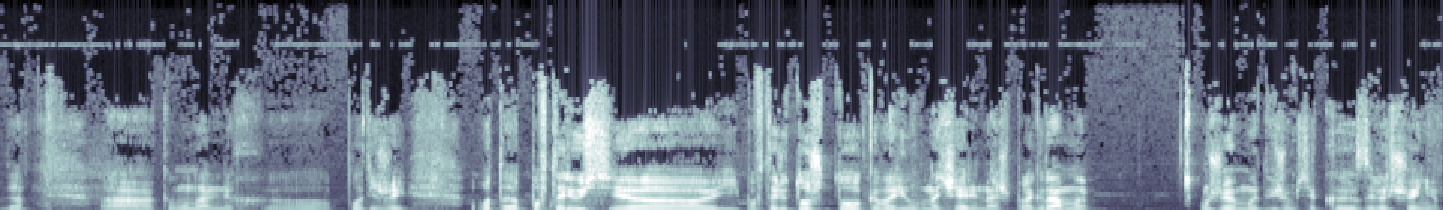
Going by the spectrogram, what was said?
да, коммунальных э, платежей. Вот повторюсь, повторю то, что говорил в начале нашей программы. Уже мы движемся к завершению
